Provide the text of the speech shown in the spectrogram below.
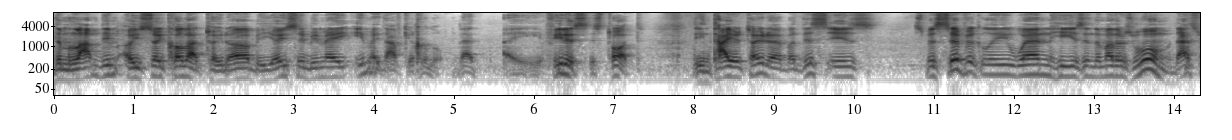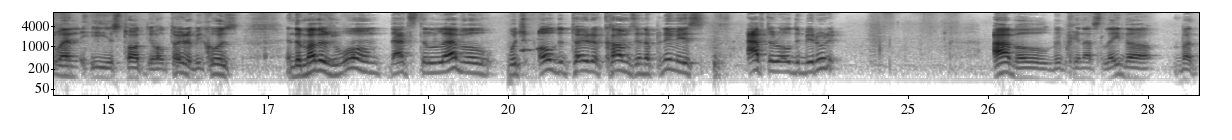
The mlamdim oisoy kol ha-Torah b'yoyse b'mei imei That a fetus is taught the entire Torah, but this is specifically when he is in the mother's womb. That's when he is taught the whole Torah, because in the mother's womb, that's the level which all the Torah comes in the Pnimis after all the Birurim. Abel b'bchinas leida, but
